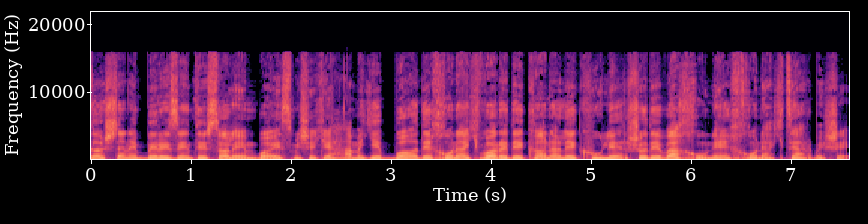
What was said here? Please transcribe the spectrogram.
داشتن برزنت سالم باعث میشه که همه باد خنک وارد کانال کولر شده و خونه خنکتر بشه.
